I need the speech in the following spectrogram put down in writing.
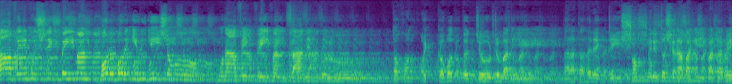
কাফির, মুশরিক, বেঈমান, বর্বর ইহুদি সহ মুনাফিক, বেঈমান জালেমগুলো তখন ঐক্যবদ্ধ জোট বানিয়ে তারা তাদের একটি সম্মিলিত সেনাবাহিনী পাঠাবে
